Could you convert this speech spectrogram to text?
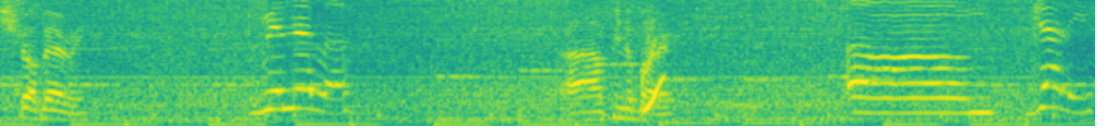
Strawberry. vanilla, Uh, peanut butter. um, jelly,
